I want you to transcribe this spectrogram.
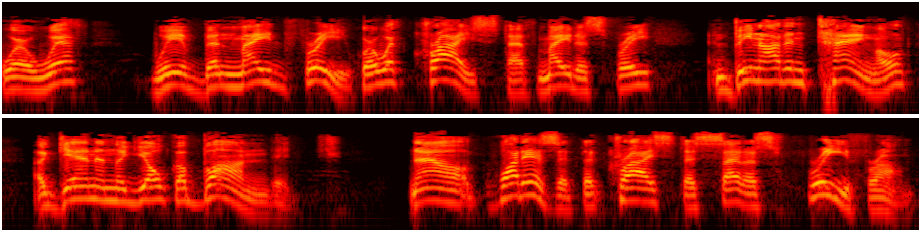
wherewith we have been made free, wherewith Christ hath made us free, and be not entangled again in the yoke of bondage. Now, what is it that Christ has set us free from?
